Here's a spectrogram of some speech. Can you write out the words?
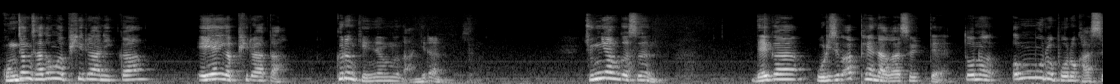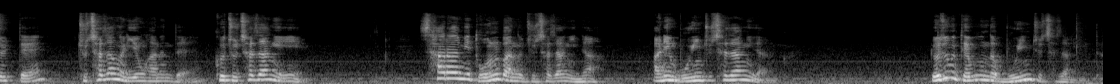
공장 자동화 필요하니까 AI가 필요하다. 그런 개념은 아니라는 거죠. 중요한 것은 내가 우리 집 앞에 나갔을 때 또는 업무를 보러 갔을 때 주차장을 이용하는데 그 주차장이 사람이 돈을 받는 주차장이냐 아니면 무인 주차장이냐는 거예요. 요즘은 대부분 다 무인 주차장입니다.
